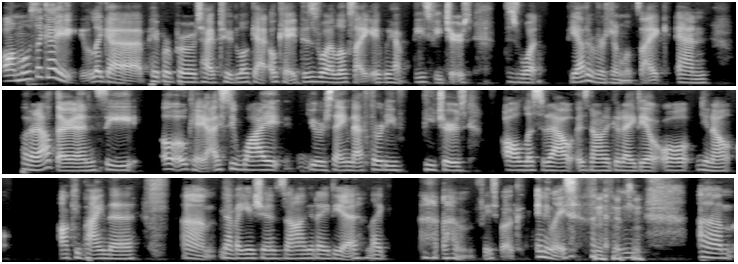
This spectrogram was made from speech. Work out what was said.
almost like a like a paper prototype to look at okay this is what it looks like if we have these features. This is what the other version looks like and put it out there and see oh okay i see why you're saying that 30 features all listed out is not a good idea. Or you know occupying the um, navigation is not a good idea like um, facebook. Anyways um,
